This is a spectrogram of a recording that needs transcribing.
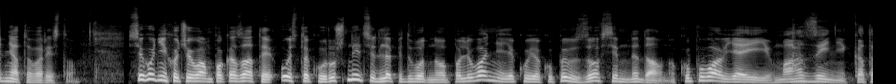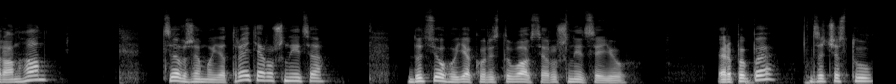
дня, товариство! Сьогодні хочу вам показати ось таку рушницю для підводного полювання, яку я купив зовсім недавно. Купував я її в магазині Катранган. Це вже моя третя рушниця. До цього я користувався рушницею РПП. Зачасту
